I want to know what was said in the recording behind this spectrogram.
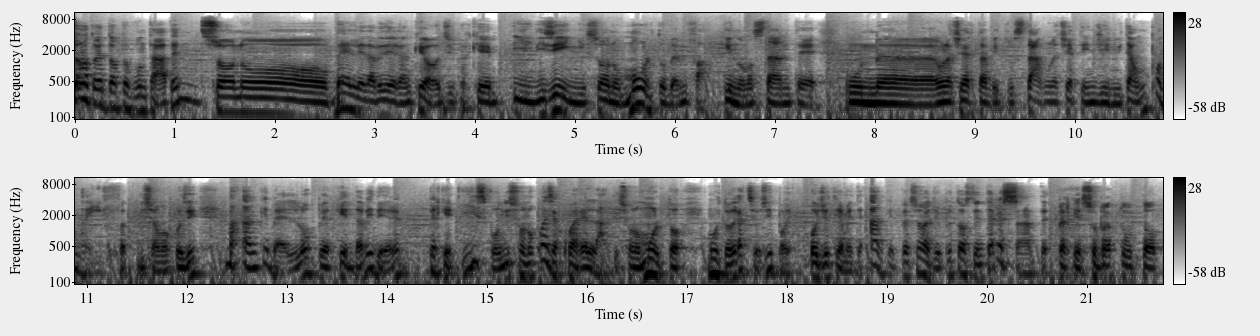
Sono 38 puntate, sono belle da vedere anche oggi perché i disegni sono molto ben fatti nonostante un, uh, una certa vetustà, una certa ingenuità, un po' naif, diciamo così, ma anche bello perché da vedere perché gli sfondi sono quasi acquarellati, sono molto, molto graziosi, poi oggettivamente anche il personaggio è piuttosto interessante perché soprattutto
